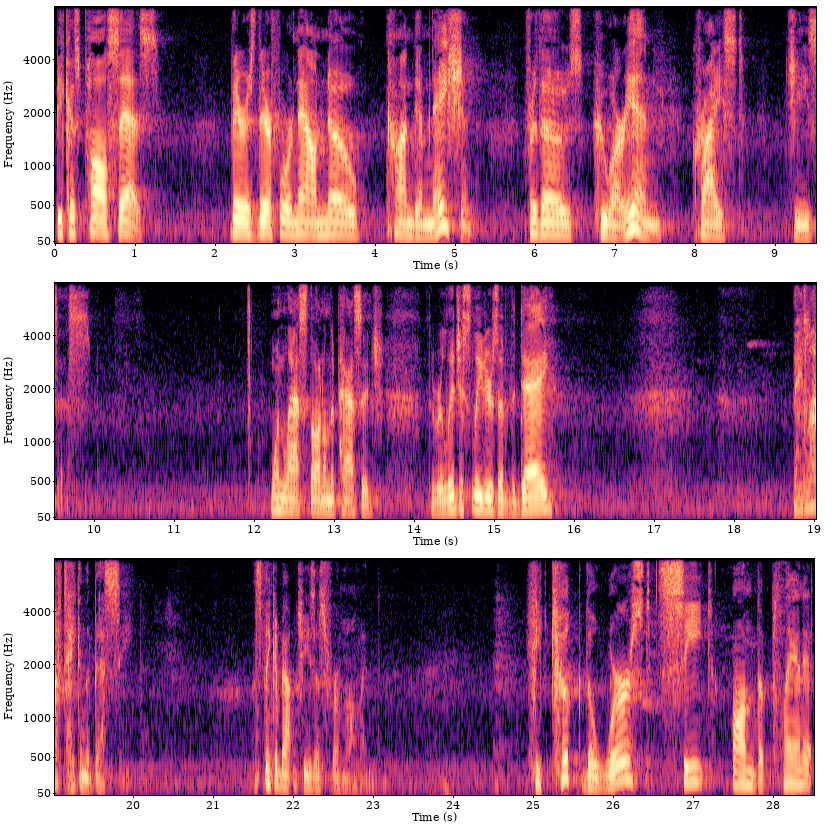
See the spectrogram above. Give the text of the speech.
Because Paul says, there is therefore now no condemnation for those who are in Christ Jesus. One last thought on the passage the religious leaders of the day, they love taking the best seat. Let's think about Jesus for a moment. He took the worst seat on the planet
